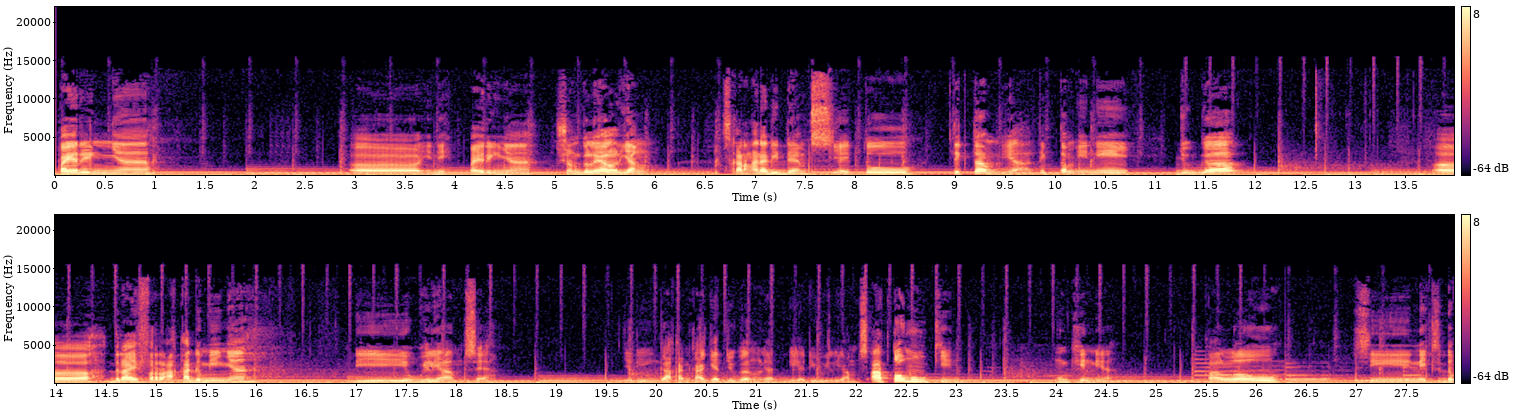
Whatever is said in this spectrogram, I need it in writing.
pairingnya uh, ini pairingnya Sean Gelel yang sekarang ada di Dems yaitu Tiktem. Ya Tiktem ini juga uh, driver akademinya di Williams ya. Jadi nggak akan kaget juga ngelihat dia di Williams. Atau mungkin mungkin ya kalau si Nick De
